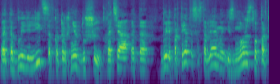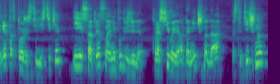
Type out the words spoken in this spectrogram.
Это были лица, в которых нет души. Хотя это были портреты, составляемые из множества портретов той же стилистики. И, соответственно, они выглядели красиво и органично, да, эстетично.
